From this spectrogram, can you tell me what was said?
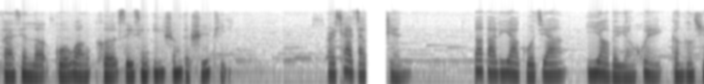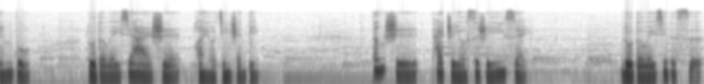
发现了国王和随行医生的尸体。而恰在前，巴伐利亚国家医药委员会刚刚宣布，路德维希二世患有精神病。当时他只有四十一岁。路德维希的死，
